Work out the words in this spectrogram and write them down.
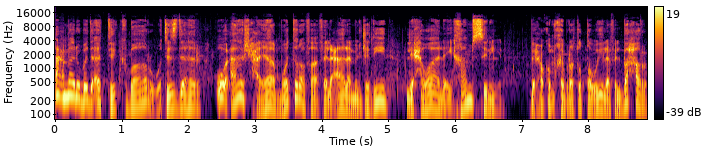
أعماله بدأت تكبر وتزدهر وعاش حياة مترفة في العالم الجديد لحوالي خمس سنين. بحكم خبرته الطويلة في البحر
